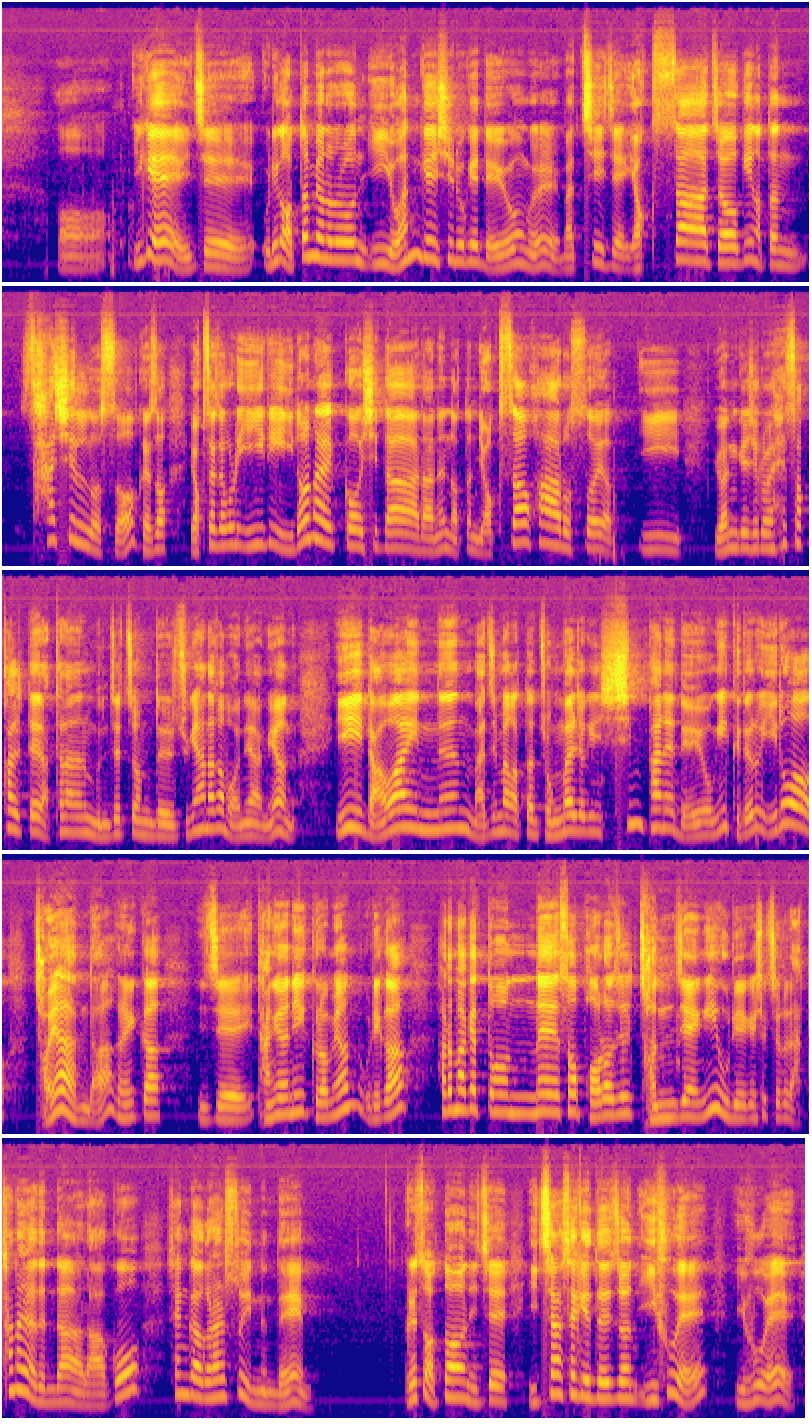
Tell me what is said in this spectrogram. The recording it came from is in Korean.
어, 이게 이제 우리가 어떤 면으로는 이 요한계시록의 내용을 마치 이제 역사적인 어떤 사실로서 그래서 역사적으로 이 일이 일어날 것이다라는 어떤 역사화로서의 이 요한계시록을 해석할 때 나타나는 문제점들 중에 하나가 뭐냐면 이 나와 있는 마지막 어떤 종말적인 심판의 내용이 그대로 이루어져야 한다. 그러니까 이제 당연히 그러면 우리가 하르마겟돈에서 벌어질 전쟁이 우리에게 실제로 나타나야 된다라고 생각을 할 수 있는데 그래서 어떤 이제 2차 세계 대전 이후에 이후에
